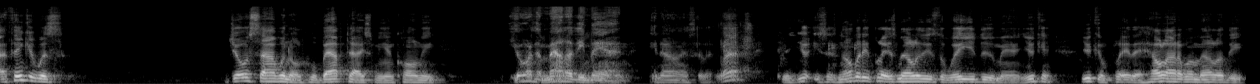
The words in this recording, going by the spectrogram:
I think it was Joe Zawinul who baptized me and called me, You're the melody man. You know, I said, like, What? He says, Nobody plays melodies the way you do, man. You can you can play the hell out of a melody.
